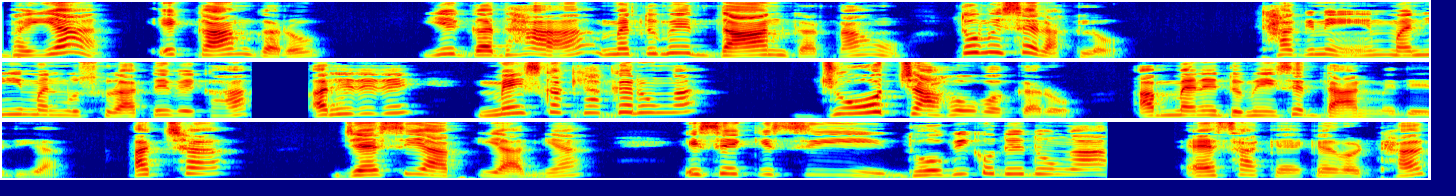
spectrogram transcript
भैया, एक काम करो, ये गधा मैं तुम्हें दान करता हूँ, तुम इसे रख लो। ठग ने मन ही मन मुस्कुराते हुए कहा, अरे रे रे, मैं इसका क्या करूँगा? जो चाहो वह करो, अब मैंने तुम्हें इसे दान में दे दिया। अच्छा जैसी आपकी आज्ञा इसे किसी धोबी को दे दूँगा। ऐसा कहकर वह ठग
